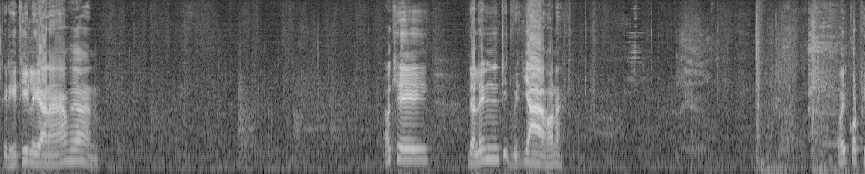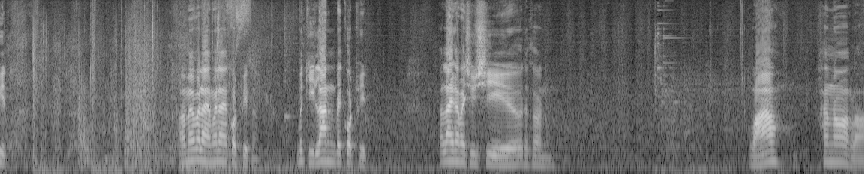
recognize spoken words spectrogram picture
ติที่ที่เรียนะเพื่อน โอเค เดี๋ยวเล่นจิตวิทยาเขานะเฮ้ย กดผิด เอาไม่เป็นไร ไม่เป็นไร กดผิด เมื่อกี้ลั่นไปกดผิด อะไรกันไปชิวๆทุกคน ว้าว ข้างนอกเหรอ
